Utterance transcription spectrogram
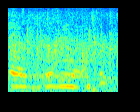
Rowan everywhere. everyone.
